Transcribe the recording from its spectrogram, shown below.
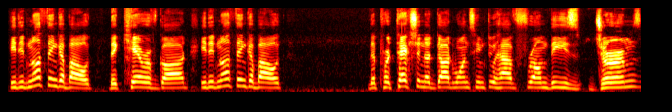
He did not think about the care of God. He did not think about the protection that God wants him to have from these germs,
